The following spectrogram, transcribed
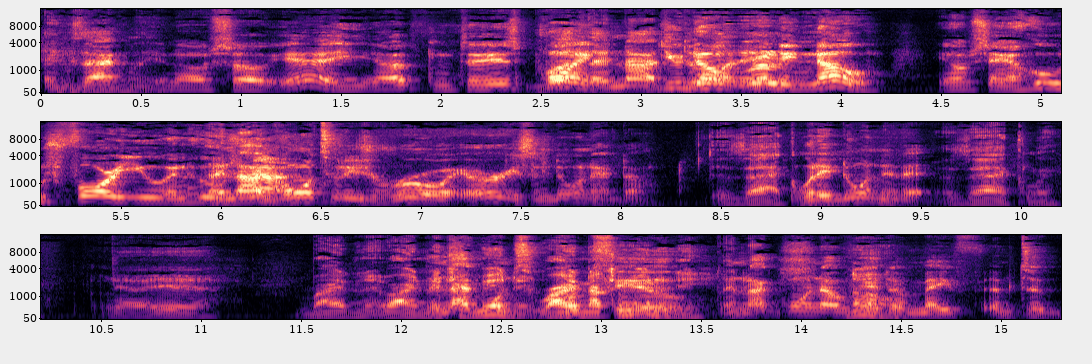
Exactly. You know, so yeah, you know, to his point, they're not you doing don't it- really know. You know what I'm saying? Who's for you and who's They're not, not. going to these rural areas and doing that though. exactly. What are they doing to that? Exactly. yeah, yeah. Right in, right in They're the not going community. Right in our community. They're not going out No. here to, Mayf- to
